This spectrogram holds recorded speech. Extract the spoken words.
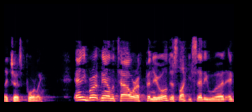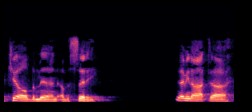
They chose poorly. And he broke down the tower of Penuel, just like he said he would, and killed the men of the city. Maybe not, uh,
